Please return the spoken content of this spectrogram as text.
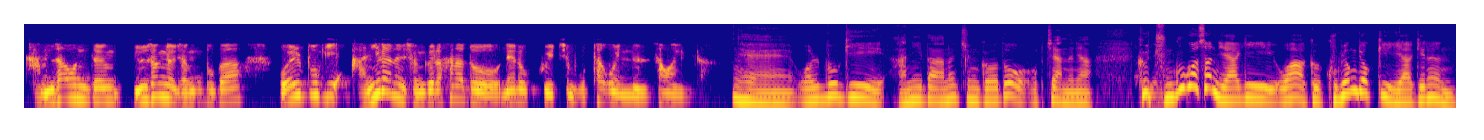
감사원 등 윤석열 정부가 월북이 아니라는 증거를 하나도 내놓고 있지 못하고 있는 상황입니다. 예, 월북이 아니다는 증거도 없지 않느냐. 그 네. 중국어선 이야기와 그 구명조끼 이야기는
